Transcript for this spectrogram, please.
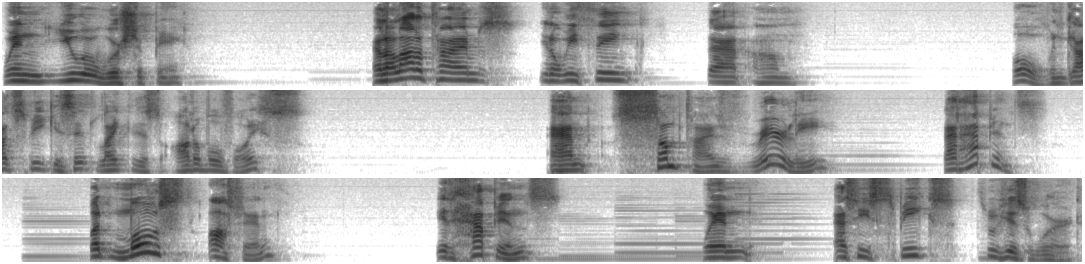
when you were worshiping. And a lot of times, you know, we think that, um, oh, when God speaks, is it like this audible voice? And sometimes, rarely, that happens. But most often, it happens when as he speaks through his word.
